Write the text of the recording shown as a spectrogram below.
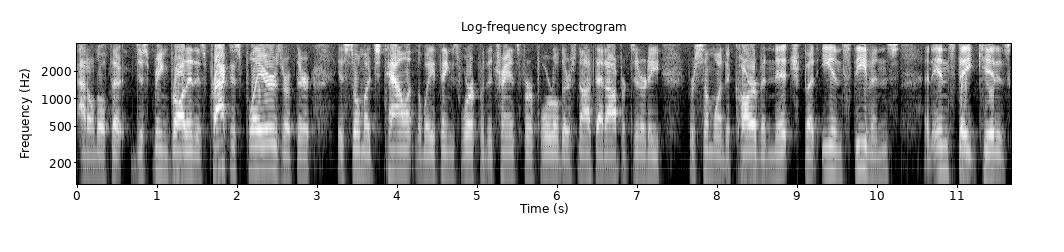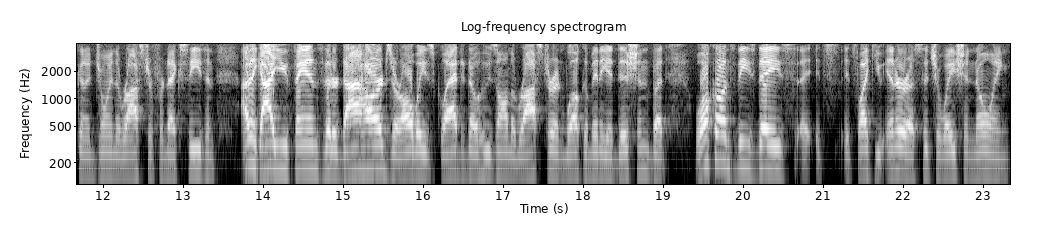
I don't know if they're just being brought in as practice players or if there is so much talent the way things work with the transfer portal. There's not that opportunity for someone to carve a niche. But Ian Stevens, an in-state kid, is going to join the roster for next season. I think IU fans that are diehards are always glad to know who's on the roster and welcome any addition. But walk-ons these days, it's it's like you enter a situation knowing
